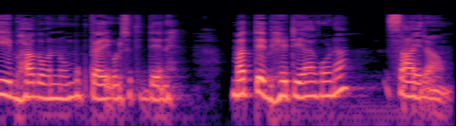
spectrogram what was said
ಈ ಭಾಗವನ್ನು ಮುಕ್ತಾಯಗೊಳಿಸುತ್ತಿದ್ದೇನೆ. ಮತ್ತೆ ಭೇಟಿಯಾಗೋಣ. ಸಾಯಿರಾಮ್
